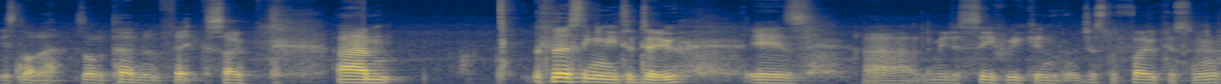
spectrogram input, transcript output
it's not a it's not a permanent fix. So um, the first thing you need to do is, uh, let me just see if we can adjust the focus a minute.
